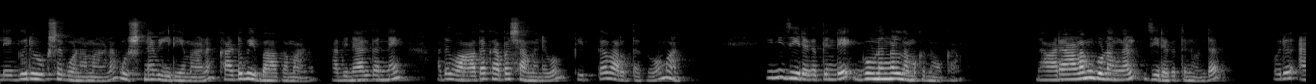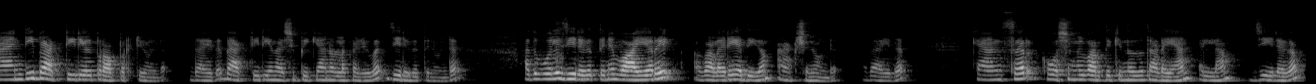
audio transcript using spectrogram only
ലഘുരൂക്ഷ ഗുണമാണ്. ഉഷ്ണവീര്യമാണ്. കടുവിഭാഗമാണ്. അതിനാൽ തന്നെ അത് വാതകപ ശമനവും പിത്തവർദ്ധകവുമാണ്. ഇനി ജീരകത്തിന്റെ ഗുണങ്ങൾ നമുക്ക് നോക്കാം. ധാരാളം ഗുണങ്ങൾ ജീരകത്തിനുണ്ട്. ഒരു ആന്റി ബാക്ടീരിയൽ പ്രോപ്പർട്ടി ഉണ്ട്. അതായത് ബാക്ടീരിയ നശിപ്പിക്കാനുള്ള കഴിവ് ജീരകത്തിനുണ്ട്. അതുപോലെ ജീരകത്തിന് വയറിൽ വളരെയധികം ആക്ഷനുണ്ട്. അതായത് ക്യാൻസർ കോശങ്ങൾ വർദ്ധിക്കുന്നത് തടയാൻ എല്ലാം ജീരകം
